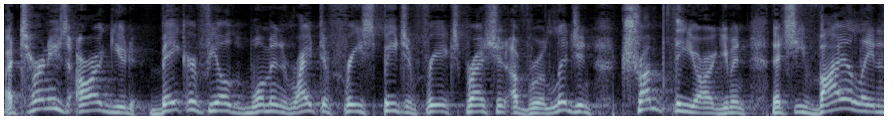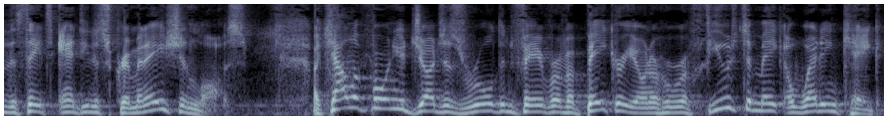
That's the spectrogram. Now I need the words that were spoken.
Attorneys argued Bakersfield woman's right to free speech and free expression of religion trumped the argument that she violated the state's anti discrimination laws. A California judge has ruled in favor of a bakery owner who refused to make a wedding cake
